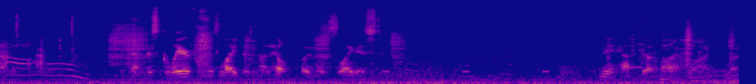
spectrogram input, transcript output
Oh! And this glare from this light does not help in the slightest. May have to. Five lives left.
